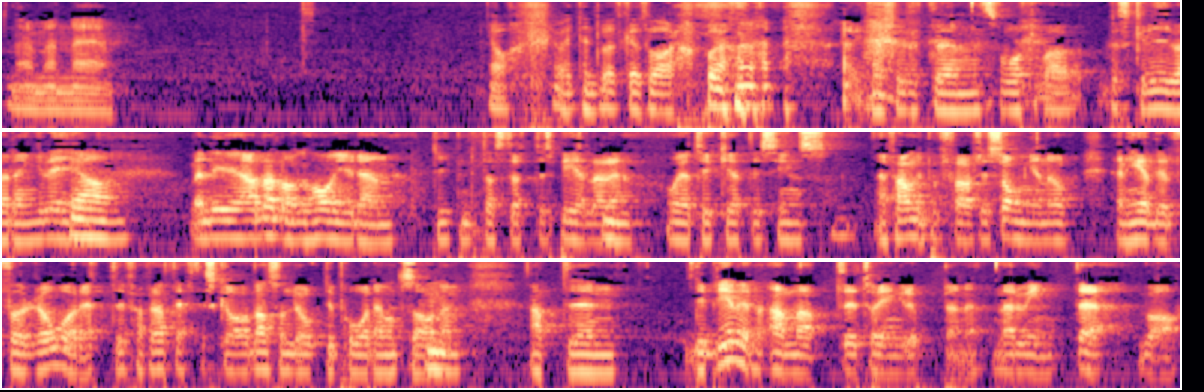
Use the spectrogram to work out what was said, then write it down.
nej men eh, Ja, jag vet inte vad jag ska svara på. det är kanske är lite eh, svårt att bara beskriva den grejen. Ja. Men det är, alla lag har ju den typen av stöttespelare. Mm. Och jag tycker att det syns, jag fann det på försäsongen och en hel del förra året. Framförallt efter skadan som du åkte på där mot Salem. Mm. Att um, det blev ett annat uh, Thorengruppen när du inte var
